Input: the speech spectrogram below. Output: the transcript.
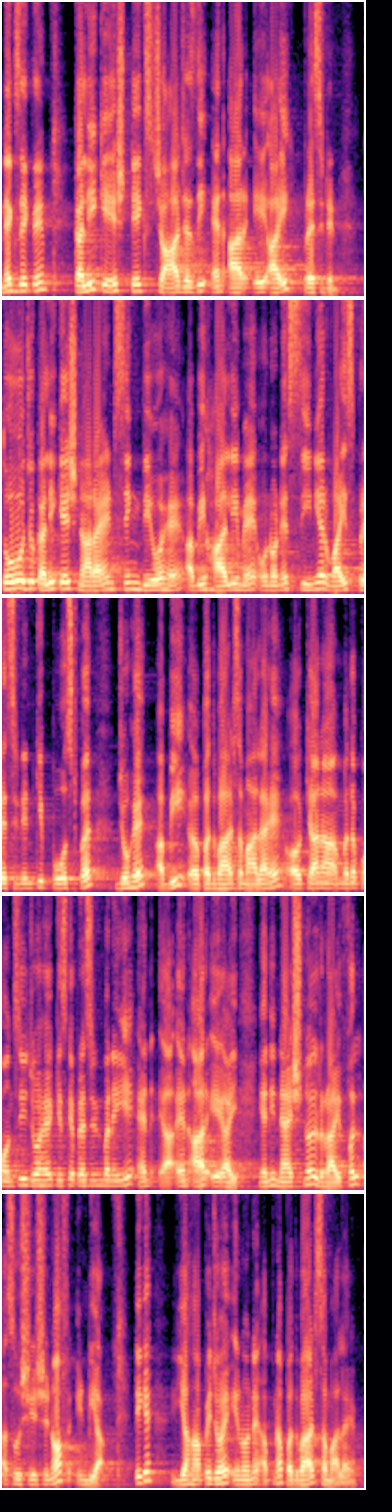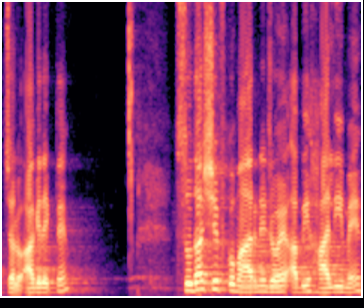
नेक्स्ट देखते हैं। Kalikesh takes charge as the N R A I president तो जो कलिकेश नारायण सिंह दियो है, अभी हाल ही में उन्होंने सीनियर वाइस प्रेसिडेंट की पोस्ट पर जो है, अभी पदभार संभाला है। और क्या नाम मतलब कौन सी जो है, किसके प्रेसिडेंट बने ये? N N R A I, यानी National Rifle Association of India. ठीक है? यहाँ पे जो है, इन्होंने अपना पदभार संभाला है। चलो, आगे देखते हैं। सुधा शिव कुमार ने जो है, अभी हाल ही में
